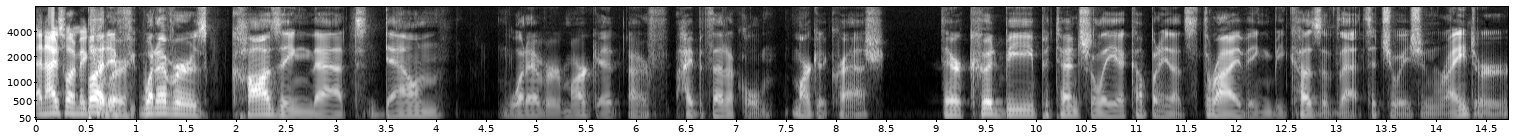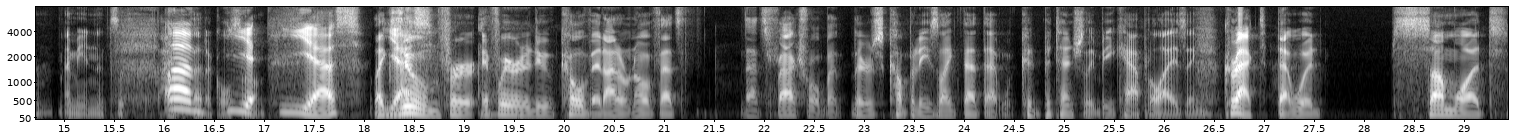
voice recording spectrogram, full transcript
and I just want to make but sure. But if whatever is causing that down, whatever market or hypothetical market crash, there could be potentially a company that's thriving because of that situation, right? Or I mean, it's um, hypothetical. Um, so. yes. Like yes. Zoom for if we were to do COVID, I don't know if that's that's factual, but there's companies like that that could potentially be capitalizing. Correct. That would somewhat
